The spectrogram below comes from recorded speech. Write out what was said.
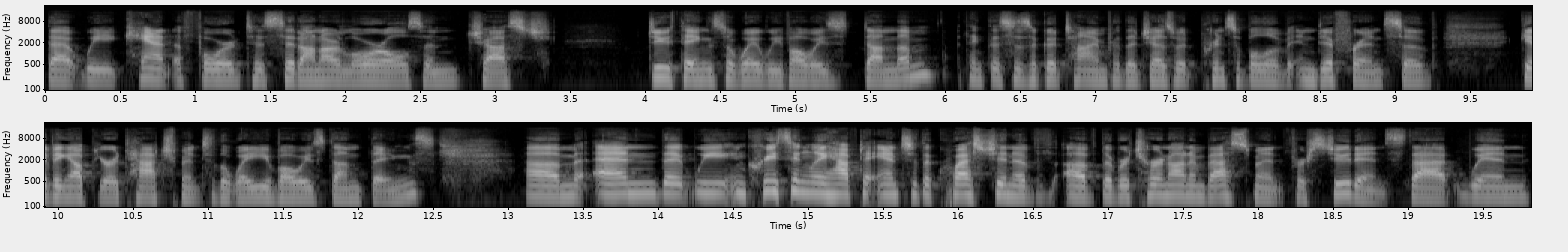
that we can't afford to sit on our laurels and just do things the way we've always done them. I think this is a good time for the Jesuit principle of indifference, of giving up your attachment to the way you've always done things. Um, and that we increasingly have to answer the question of, of the return on investment for students. That when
